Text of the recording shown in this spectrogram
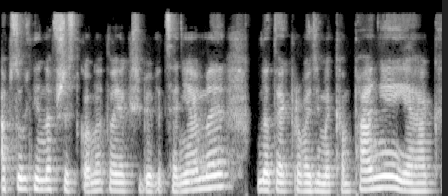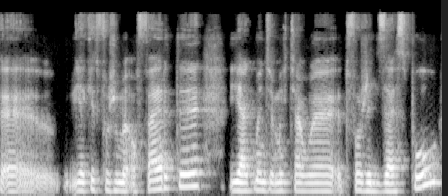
absolutnie na wszystko, na to, jak siebie wyceniamy, na to, jak prowadzimy kampanię, jak e, jakie tworzymy oferty, jak będziemy chciały tworzyć zespół,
